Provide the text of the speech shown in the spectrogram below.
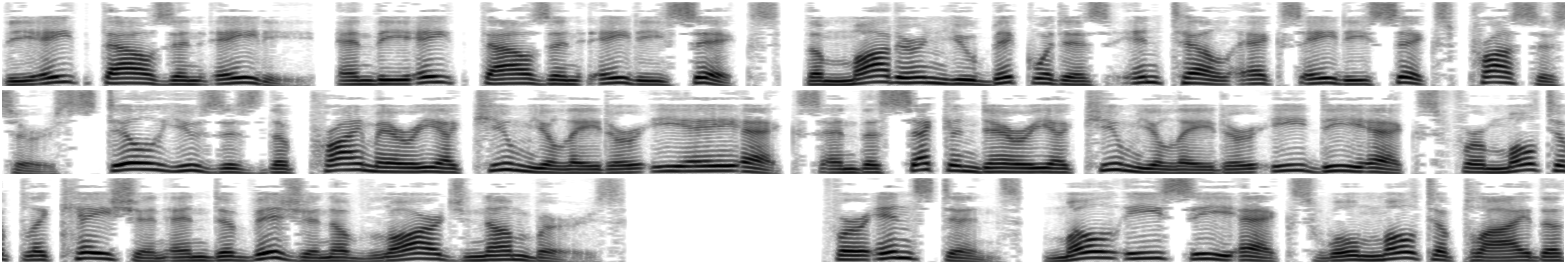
the 8080, and the 8086. The modern ubiquitous Intel x86 processors still uses the primary accumulator EAX and the secondary accumulator EDX for multiplication and division of large numbers. For instance, MUL ECX will multiply the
